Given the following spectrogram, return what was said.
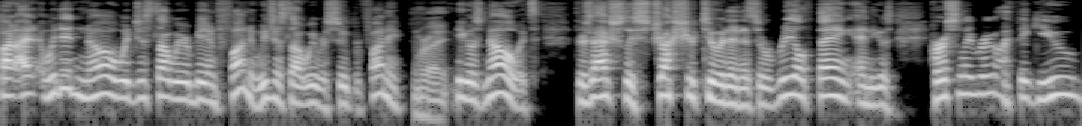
But I, we didn't know. We just thought we were being funny. We just thought we were super funny. Right. He goes, no, it's there's actually structure to it, and it's a real thing. And he goes, personally, Riggle, I think you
